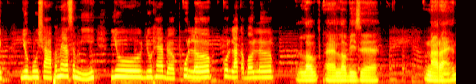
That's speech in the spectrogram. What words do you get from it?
if you บูชาพระแม่ลักษมี you you have the good love good luck about love love uh, love is uh, Narayan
